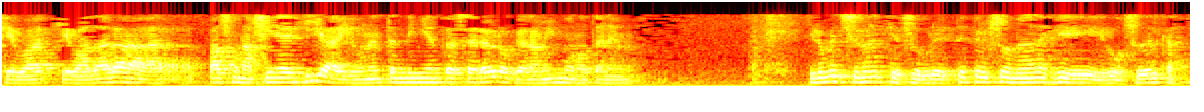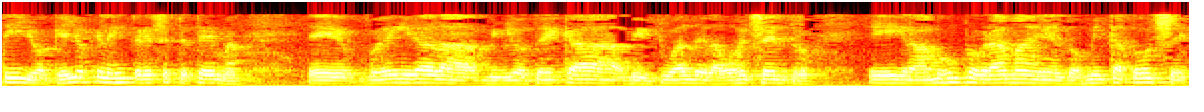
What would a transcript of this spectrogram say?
que va, que va a dar a paso una sinergia y un entendimiento del cerebro que ahora mismo no tenemos. Quiero mencionar que sobre este personaje, José del Castillo, aquellos que les interese este tema, eh, pueden ir a la biblioteca virtual de la Voz del Centro. Eh, grabamos un programa en el 2014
